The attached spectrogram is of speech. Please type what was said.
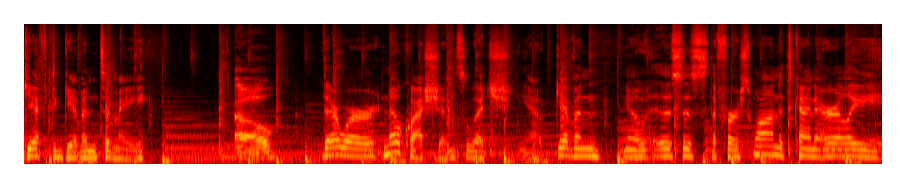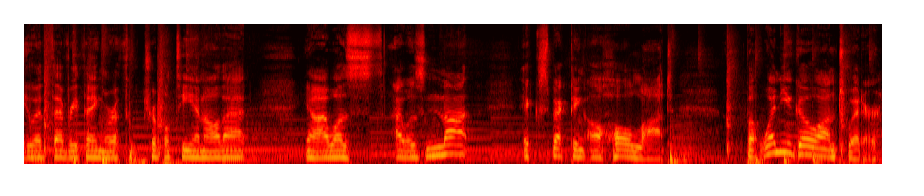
gift given to me. Oh there were no questions, which, you know, given, you know, this is the first one, it's kind of early with everything with Triple T and all that. You know, I was I was not expecting a whole lot. But when you go on Twitter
